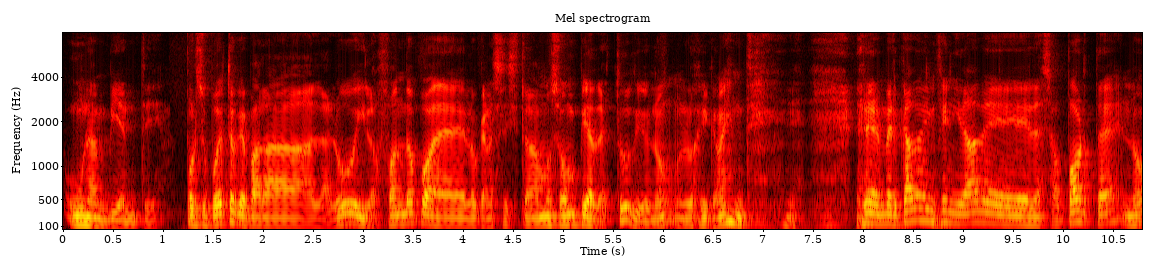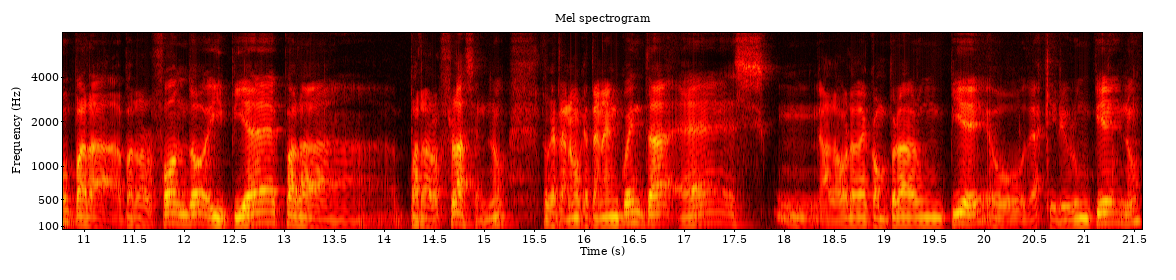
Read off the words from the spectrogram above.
un ambiente. Por supuesto que para la luz y los fondos, pues lo que necesitamos son pies de estudio, ¿no? Lógicamente. En el mercado hay infinidad de, soportes, ¿no? Para, los fondos y pies para, para los flashes, ¿no? Lo que tenemos que tener en cuenta es, mm, a la hora de comprar un pie o de adquirir un pie, ¿no?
